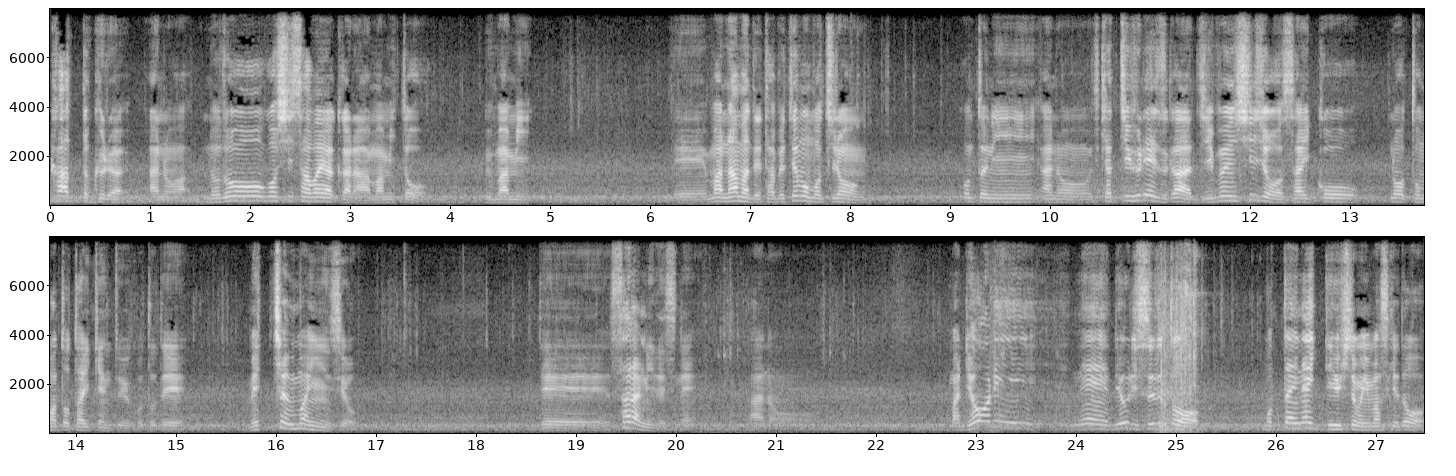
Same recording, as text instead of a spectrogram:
カッとくるあの喉越し爽やかな甘みとうまみえーまあ生で食べてももちろん本当にあのキャッチフレーズが自分史上最高のトマト体験ということでめっちゃうまいんですよ。でさらにですねあのまあ料理ね料理するともったいないっていう人もいますけど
